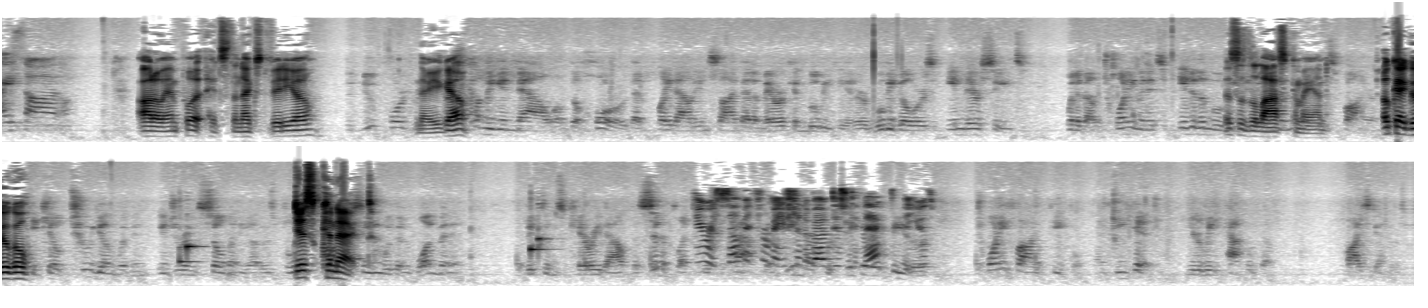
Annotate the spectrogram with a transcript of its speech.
I saw Auto input hits the next video. The new There you go. Inside that American movie theater. Moviegoers in their seats when about 20 minutes into the movie. This is the last command. fire. Okay, Google, He killed two young women, injuring so many others. Police Disconnect. on the scene Within one minute, victims carried out the Cineplex. Here is some information about particular Disconnect. The theater, youth 25 people, and he hit nearly half of them. Bystanders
